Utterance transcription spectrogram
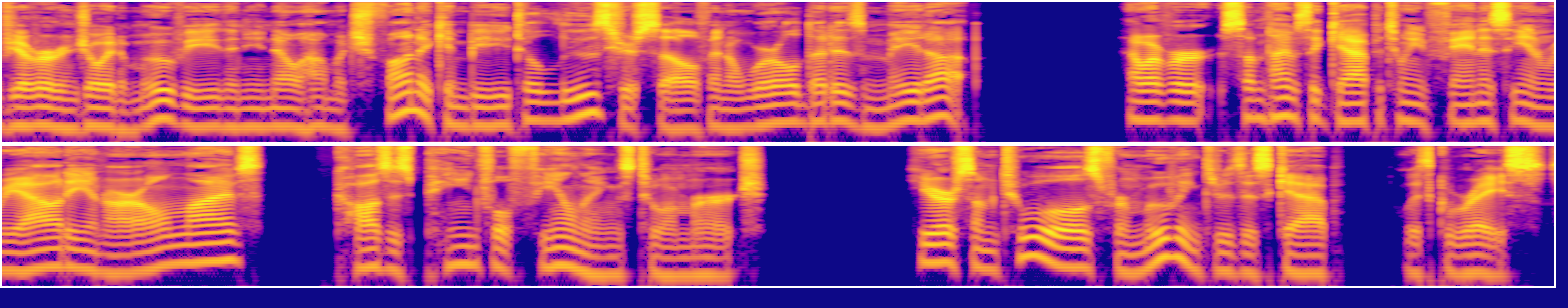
If you ever enjoyed a movie, then you know how much fun it can be to lose yourself in a world that is made up. However, sometimes the gap between fantasy and reality in our own lives causes painful feelings to emerge. Here are some tools for moving through this gap with grace,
